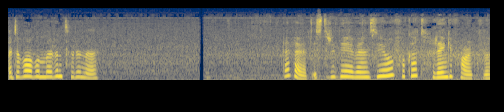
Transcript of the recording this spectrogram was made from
Acaba bunların türü ne? Evet, istiridyeye benziyor fakat rengi farklı.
